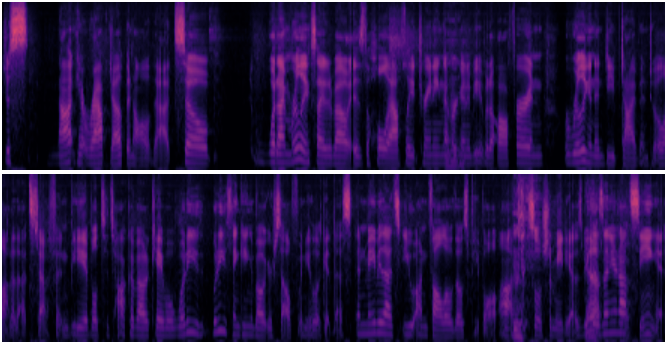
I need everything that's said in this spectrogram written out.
just not get wrapped up in all of that. So what I'm really excited about is the whole athlete training that we're mm-hmm. going to be able to offer, and we're really going to deep dive into a lot of that stuff and be able to talk about, okay, well, what are you what are you thinking about yourself when you look at this? And maybe that's you unfollow those people on social medias because then you're not seeing it.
